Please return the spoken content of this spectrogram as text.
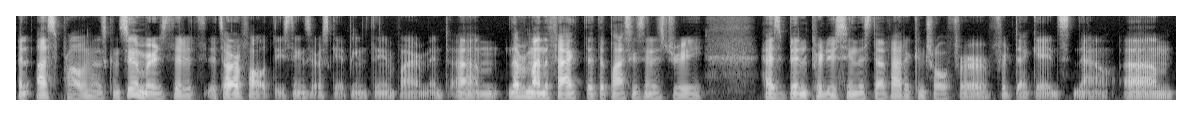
an us problem as consumers that it's it's our fault these things are escaping into the environment. Um, never mind the fact that the plastics industry has been producing this stuff out of control for for decades now. Um,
